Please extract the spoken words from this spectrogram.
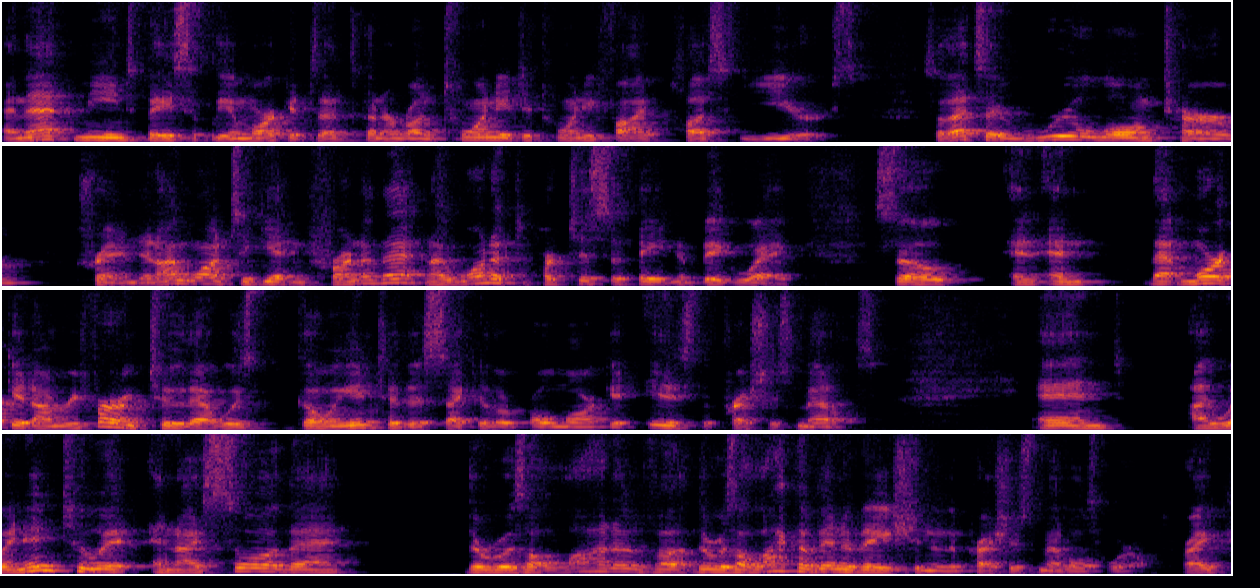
And that means basically a market that's going to run 20 to 25 plus years. So that's a real long term trend. And I want to get in front of that and I wanted to participate in a big way. So, and, and that market I'm referring to that was going into the secular bull market is the precious metals. And I went into it and I saw that there was a lot of uh, there was a lack of innovation in the precious metals world, right?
